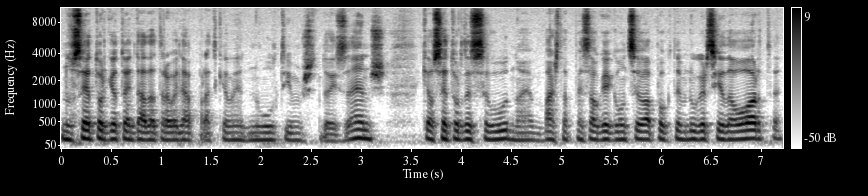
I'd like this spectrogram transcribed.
no setor que eu tenho estado a trabalhar praticamente nos últimos dois anos, que é o setor da saúde, não é? Basta pensar o que aconteceu há pouco tempo no Garcia da Horta,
